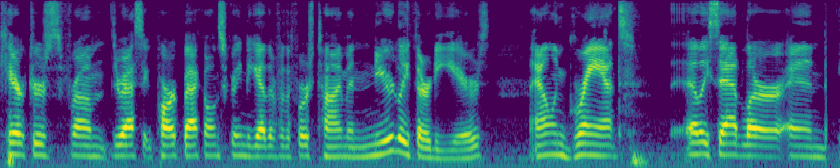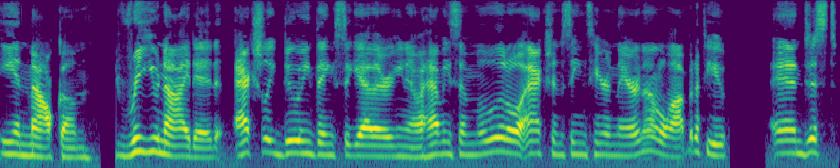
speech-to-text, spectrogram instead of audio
characters from Jurassic Park back on screen together for the first time in nearly 30 years. Alan Grant, Ellie Sattler and Ian Malcolm reunited, actually doing things together, you know, having some little action scenes here and there, not a lot, but a few. And just,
